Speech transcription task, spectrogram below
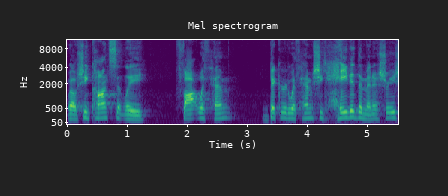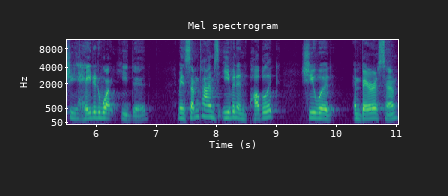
Well, she constantly fought with him, bickered with him. She hated the ministry, she hated what he did. I mean, sometimes even in public, she would embarrass him.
